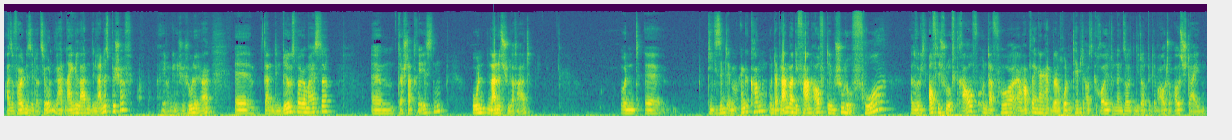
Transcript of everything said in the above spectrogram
also folgende Situation. Wir hatten eingeladen den Landesbischof, evangelische Schule, ja. Äh, dann den Bildungsbürgermeister ähm, der Stadt Dresden und einen Landesschülerrat. Und äh, die sind eben angekommen und der Plan war, die fahren auf dem Schulhof vor, also wirklich auf den Schulhof drauf und davor am Haupteingang hatten wir einen roten Teppich ausgerollt und dann sollten die dort mit dem Auto aussteigen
